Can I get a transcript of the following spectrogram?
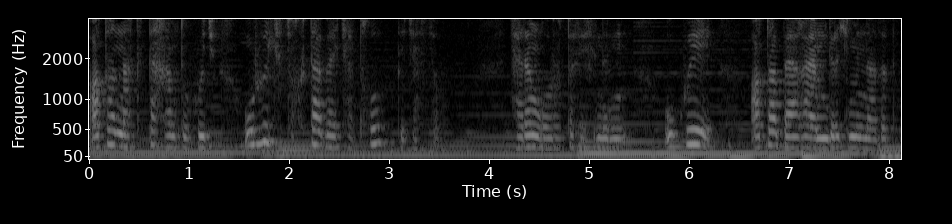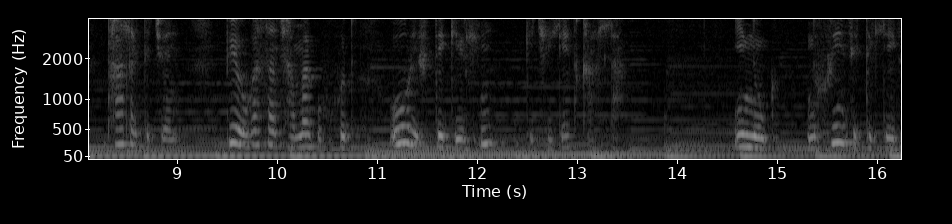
Одоо надтай хамт өгөж үргэлж цогтой байж чадах уу гэж асуув. Харин гурав дахь эхнэр нь үгүй одоо байгаа амьдрал минь надад таалагдж байна. Би угаасаа чамайг өгөхөд өөр эртээ гэрлэнэ гэж хэлээд гарлаа. Энэ үг нөхрийн сэтгэлийг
